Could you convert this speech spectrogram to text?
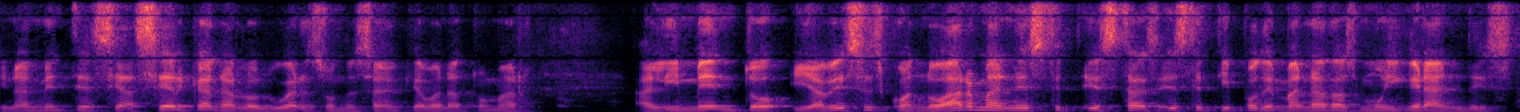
finalmente se acercan a los lugares donde saben que van a tomar alimento y a veces cuando arman este, este tipo de manadas muy grandes,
